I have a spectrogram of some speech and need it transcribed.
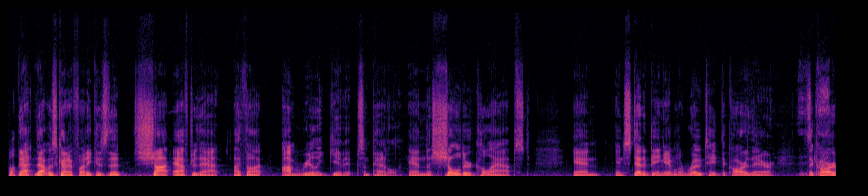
well that that was kind of funny because the shot after that, I thought I'm really give it some pedal, and the shoulder collapsed, and instead of being able to rotate the car there, the car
